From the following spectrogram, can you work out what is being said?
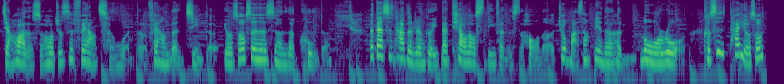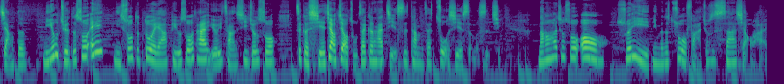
讲话的时候，就是非常沉稳的，非常冷静的，有时候甚至是很冷酷的。那但是他的人格一旦跳到 Stephen 的时候呢，就马上变得很懦弱。可是他有时候讲的，你又觉得说，哎，你说的对啊。比如说他有一场戏，就是说这个邪教教主在跟他解释他们在做些什么事情，然后他就说，哦，所以你们的做法就是杀小孩。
